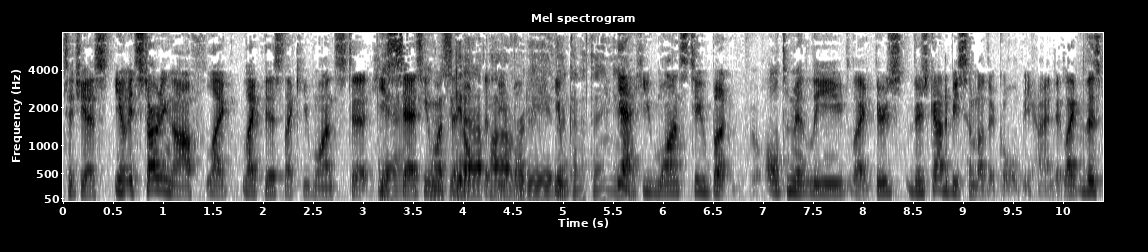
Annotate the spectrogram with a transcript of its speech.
to just you know it's starting off like like this like he wants to he Yeah, says he, he wants, wants to get help out of the people. poverty and He- that kind of thing, yeah. yeah he wants to but ultimately like there's there's got to be some other goal behind it like this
